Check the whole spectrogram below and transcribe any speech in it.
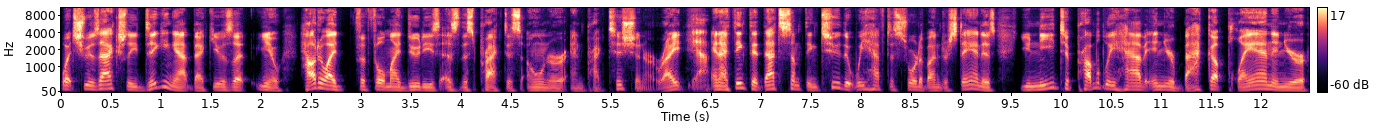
what she was actually digging at Becky was that, you know, how do I fulfill my duties as this practice owner and practitioner, right? Yeah. And I think that that's something too that we have to sort of understand is you need to probably have in your backup plan and your,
